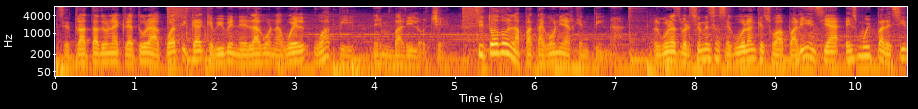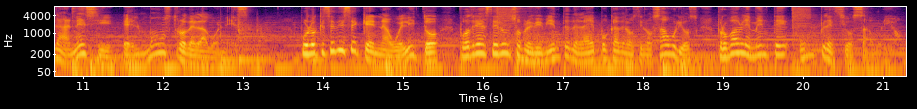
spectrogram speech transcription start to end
Se trata de una criatura acuática que vive en el lago Nahuel Huapi, en Bariloche, situado en la Patagonia Argentina. Algunas versiones aseguran que su apariencia es muy parecida a Nessie, el monstruo del lago Ness. Por lo que se dice que Nahuelito podría ser un sobreviviente de la época de los dinosaurios, probablemente un plesiosaurio.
